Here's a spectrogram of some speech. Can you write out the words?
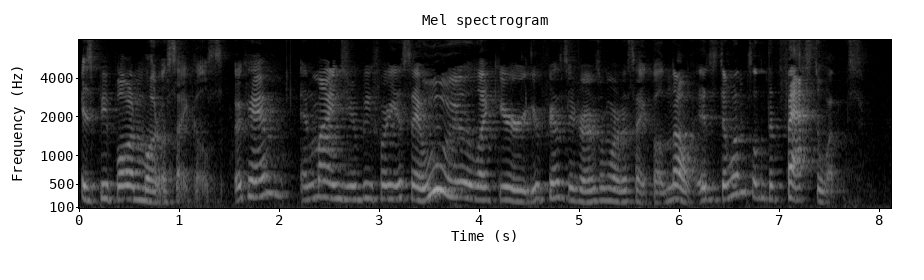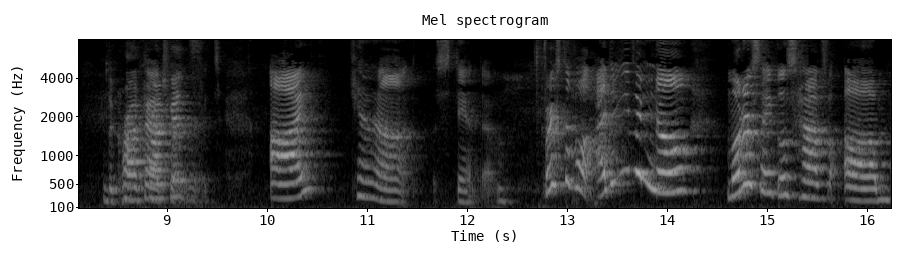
is people on motorcycles. Okay, and mind you, before you say, "Ooh, like your your fiance drives a motorcycle," no, it's the ones on the fast ones. The crotch Crotch rockets. rockets. I cannot stand them. First of all, I didn't even know motorcycles have um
